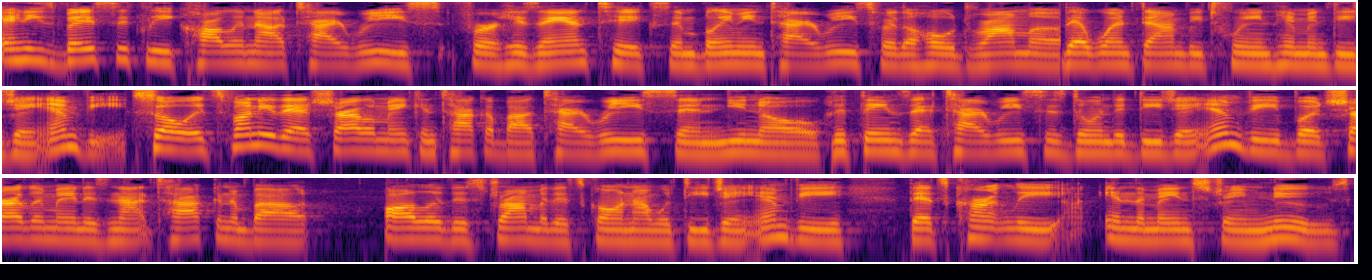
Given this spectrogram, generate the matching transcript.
and he's basically calling out Tyrese for his antics and blaming Tyrese for the whole drama that went down between him and DJ Envy. So it's funny that Charlemagne can talk about Tyrese and, you know, the things that Tyrese is doing to DJ Envy, but Charlemagne is not talking about all of this drama that's going on with DJ Envy that's currently in the mainstream news.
